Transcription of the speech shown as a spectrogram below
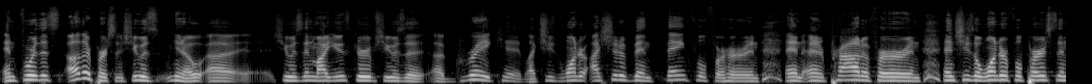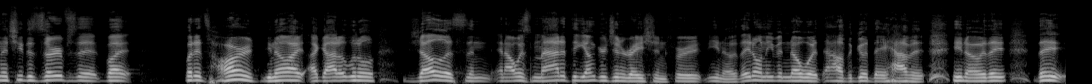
and for this other person, she was, you know, uh, she was in my youth group. She was a, a great kid. Like she's wonder. I should have been thankful for her and, and, and proud of her. And, and she's a wonderful person and she deserves it. But, but it's hard. You know, I, I got a little jealous and, and I was mad at the younger generation for, you know, they don't even know what, how the good they have it. You know, they, they,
